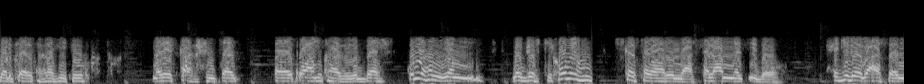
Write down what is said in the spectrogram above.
በርተር ተኸፊቱ መሬትካ ክሕንጸጽ ቅዋምካ ክግበር ኩሉኹም እዞም ደገፍቲ ከምኡ ኢኹም እስከ ተስተባህሉላ ሰላም መጺ ዶ ሕጂ ዶ ባእሰን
